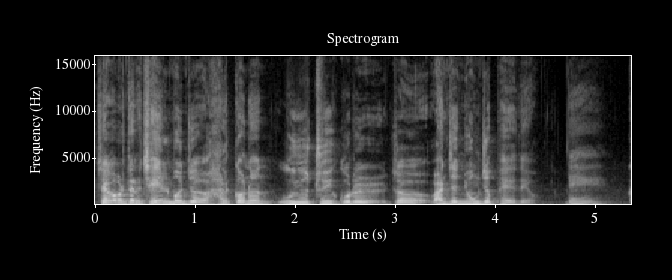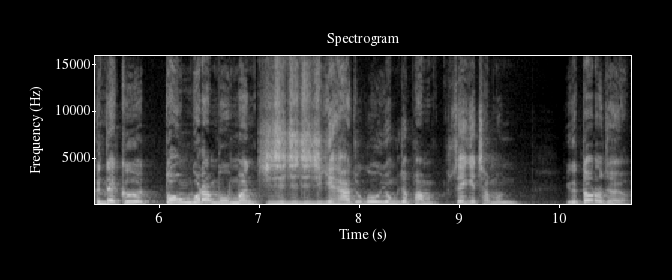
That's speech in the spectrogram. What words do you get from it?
제가 볼 때는 제일 먼저 할 거는 우유 투입구를 저 완전 용접해야 돼요. 네. 근데 그 동그란 부분만 지지지지지 해가지고 용접하면 세게 차면 이거 떨어져요.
